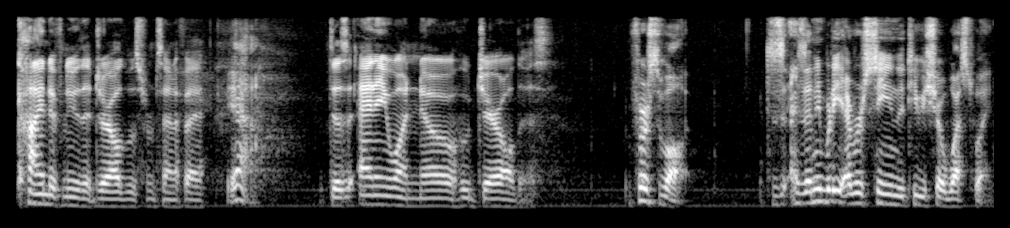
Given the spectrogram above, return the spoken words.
kind of knew that Gerald was from Santa Fe. Yeah. Does anyone know who Gerald is? First of all, does, has anybody ever seen the TV show West Wing?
